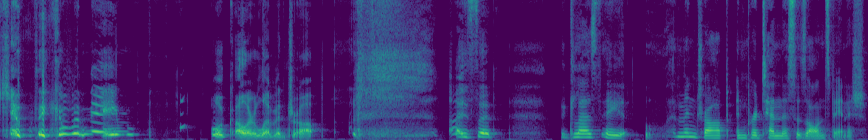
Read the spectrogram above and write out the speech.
Can't think of a name. We'll call her Lemon Drop. I said, class A, Lemon Drop, and pretend this is all in Spanish.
